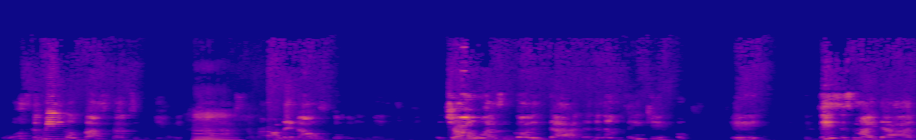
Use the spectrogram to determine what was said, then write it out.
what's the meaning of bastard to begin with? Hmm. I asked around and I was told it means a child who hasn't got a dad. And then I'm thinking, okay, if this is my dad,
